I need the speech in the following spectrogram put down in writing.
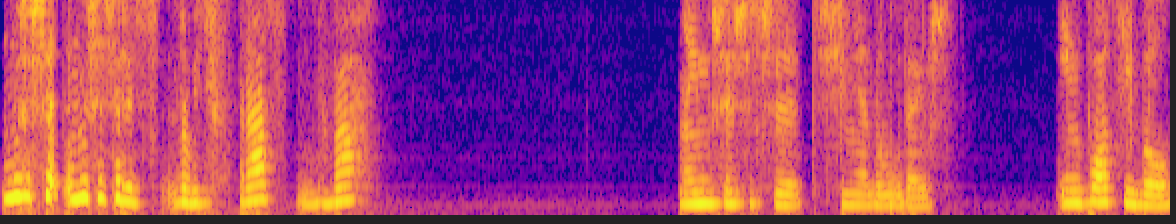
Muszę, sze- muszę sobie zrobić raz, dwa. No i muszę jeszcze trzy. To się nie da uda już. Impossible.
